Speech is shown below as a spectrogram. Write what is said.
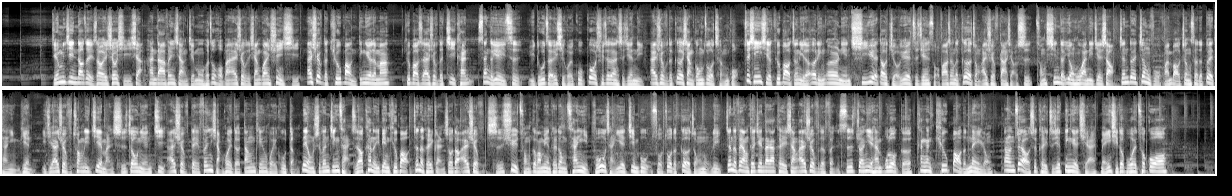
节目进行到这里，稍微休息一下，和大家分享节目合作伙伴 iCHEF 的相关讯息。iCHEF 的 Q 报你订阅了吗？，Q 报是 iCHEF 的季刊，三个月一次，与读者一起回顾过去这段时间里 iCHEF 的各项工作成果。最新一期的 Q 报整理了二零二二年七月到九月之间所发生的各种 iCHEF 大小事，从新的用户案例介绍，针对政府环保政策的对谈影片，以及 iCHEF 创立届满十周年暨 iCHEF Day 分享会的当天回顾等，内容十分精彩。只要看了一遍 Q 报，真的可以感受到 iCHEF 持续从各方面推动餐饮服务产业进步所做的各种努力，真的非常推荐大家可以上 iCHEF 的粉丝专业和部落格看看 Q 报的内容。当然，最好是可以直接订阅起来，每一期都不会错过哦。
